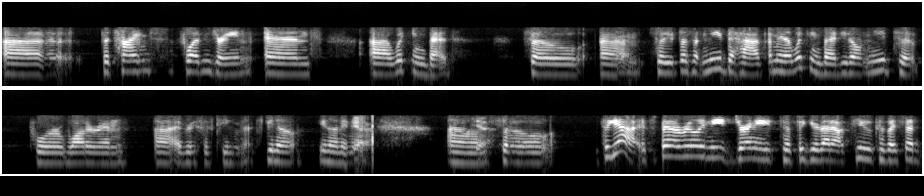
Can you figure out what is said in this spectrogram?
uh, the timed flood and drain and uh, wicking bed. So um, so it doesn't need to have. I mean, a wicking bed you don't need to pour water in uh, every 15 minutes. You know, you know what I mean. Yeah. Um, yeah. So so yeah, it's been a really neat journey to figure that out too. Because I said,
